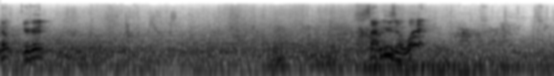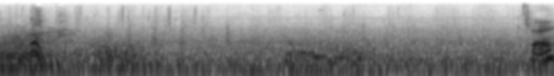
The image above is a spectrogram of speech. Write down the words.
Nope, you're good. Stop using what? Okay.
